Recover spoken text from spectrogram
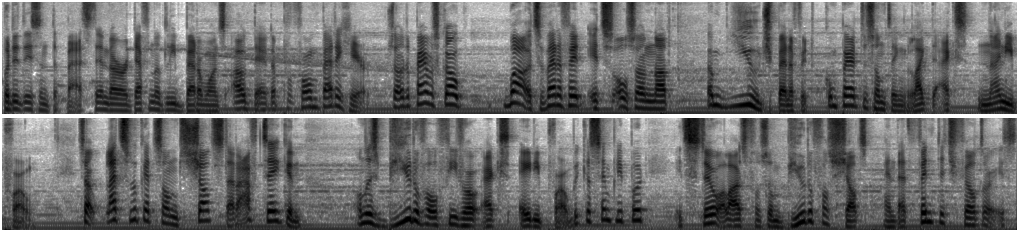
but it isn't the best and there are definitely better ones out there that perform better here. So the periscope, well it's a benefit, it's also not a huge benefit compared to something like the X90 Pro. So let's look at some shots that I've taken on this beautiful Vivo X80 Pro because simply put it still allows for some beautiful shots and that vintage filter is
